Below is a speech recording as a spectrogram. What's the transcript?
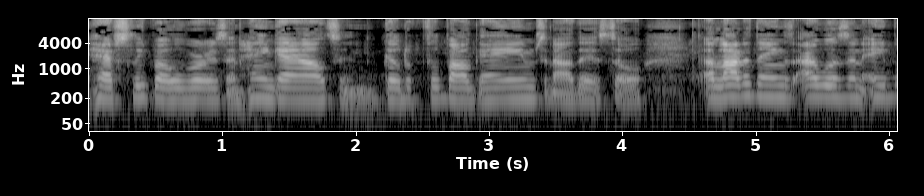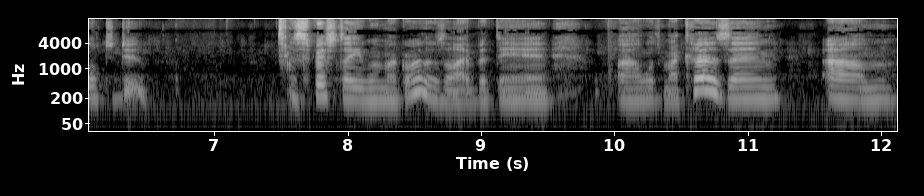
have sleepovers and hangouts and go to football games and all that. So a lot of things I wasn't able to do especially when my grandmother was alive. But then uh, with my cousin, um,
